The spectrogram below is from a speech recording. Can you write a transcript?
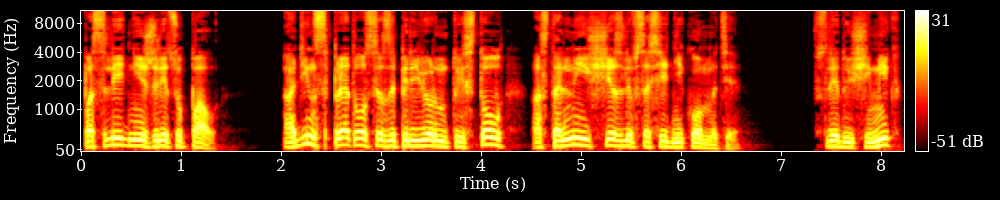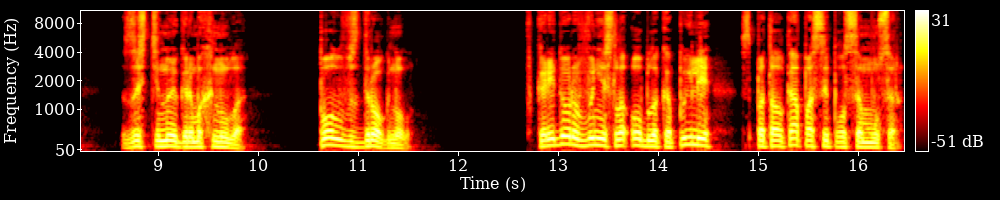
Последний жрец упал. Один спрятался за перевернутый стол, остальные исчезли в соседней комнате. В следующий миг за стеной громыхнуло. Пол вздрогнул. В коридор вынесло облако пыли, с потолка посыпался мусор.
